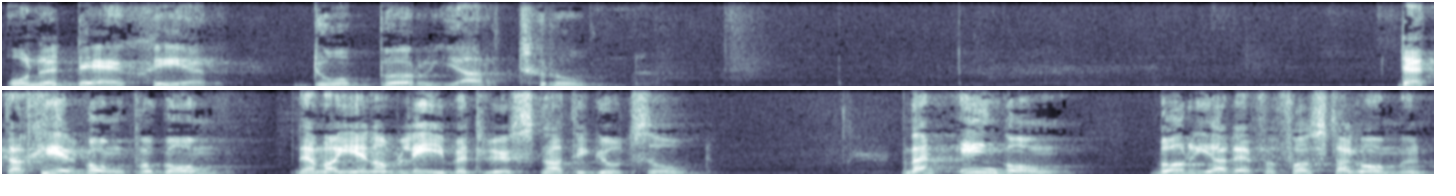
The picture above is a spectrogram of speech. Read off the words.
Och när det sker, då börjar tron. Detta sker gång på gång när man genom livet lyssnar till Guds ord. Men en gång börjar det för första gången.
